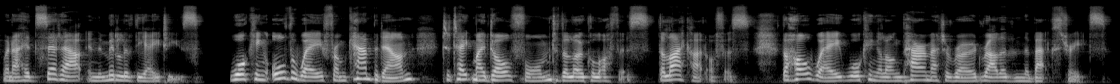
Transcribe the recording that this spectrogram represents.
when I had set out in the middle of the 80s. Walking all the way from Camperdown to take my doll form to the local office, the Leichhardt office, the whole way walking along Parramatta Road rather than the back streets.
